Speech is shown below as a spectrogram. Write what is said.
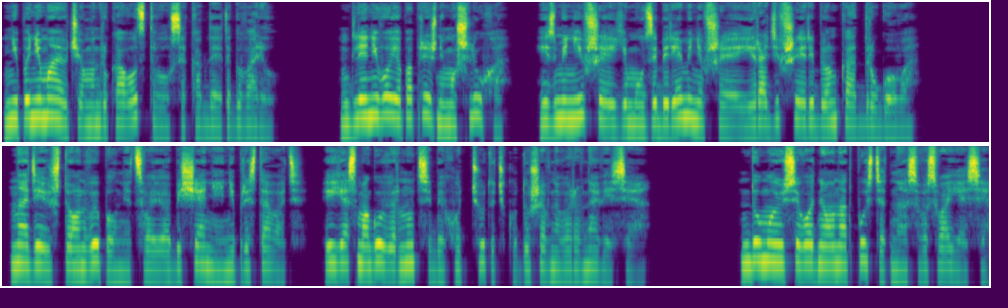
Не понимаю, чем он руководствовался, когда это говорил. Для него я по-прежнему шлюха, изменившая ему, забеременевшая и родившая ребенка от другого. Надеюсь, что он выполнит свое обещание не приставать, и я смогу вернуть себе хоть чуточку душевного равновесия. Думаю, сегодня он отпустит нас в освояси,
